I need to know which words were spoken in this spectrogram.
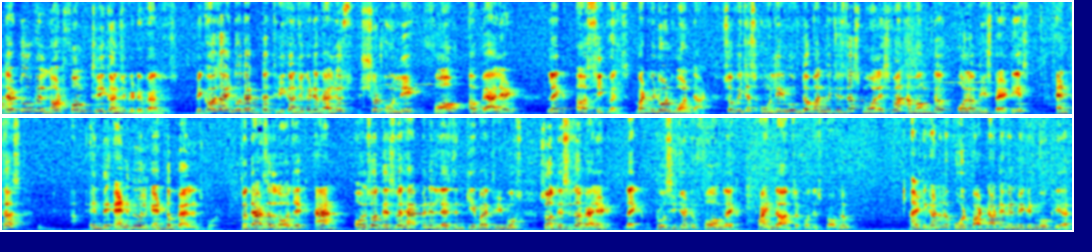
other two will not form three consecutive values. Because I know that the three consecutive values should only form a valid like a sequence. But we don't want that. So we just only remove the one which is the smallest one among the all of these parities and thus in the end we will get the balance board. So that's the logic and also this will happen in less than k by 3 moves. So this is a valid like procedure to form like find the answer for this problem. I'll take it to the code part now to even make it more clear.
